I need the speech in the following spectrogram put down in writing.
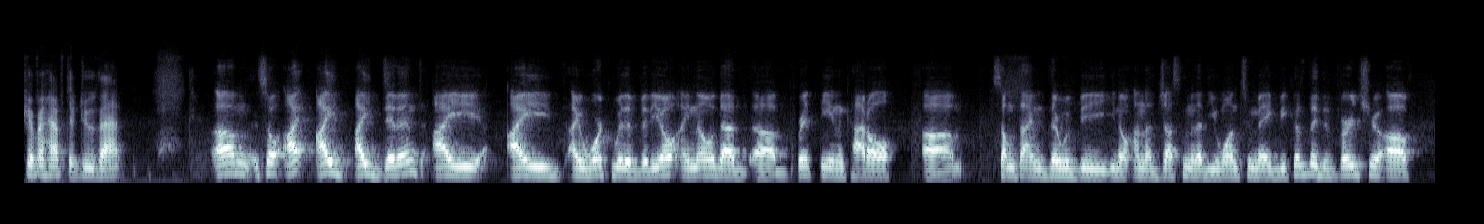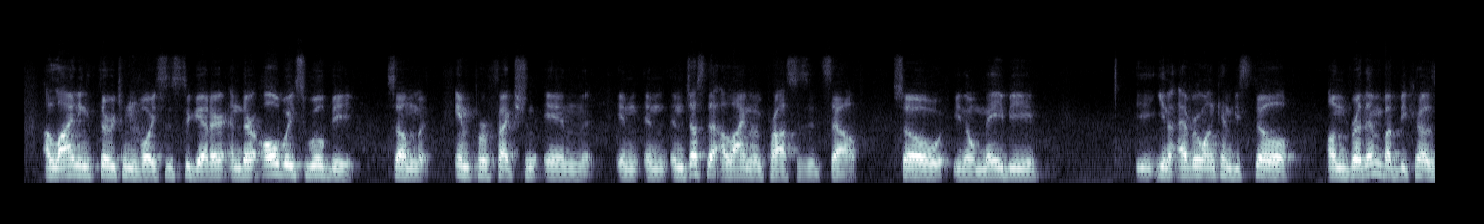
Did you ever have to do that? Um, so I, I, I didn't. I, I, I worked with a video. I know that uh, Brittani and Karol, um, sometimes there would be, you know, an adjustment that you want to make because they the virtue of aligning 13 voices together, and there always will be some imperfection in, in, in, in just the alignment process itself. So, you know, maybe, you know, everyone can be still on rhythm, but because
